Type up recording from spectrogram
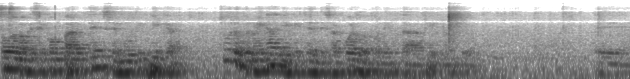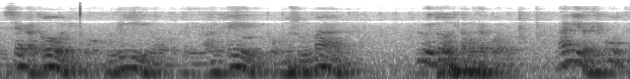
Todo lo que se comparte se multiplica. Yo creo que no hay nadie que esté en desacuerdo con esta afirmación. Eh, sea católico, judío, evangélico, musulmán, creo que todos estamos de acuerdo. Nadie la discute.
